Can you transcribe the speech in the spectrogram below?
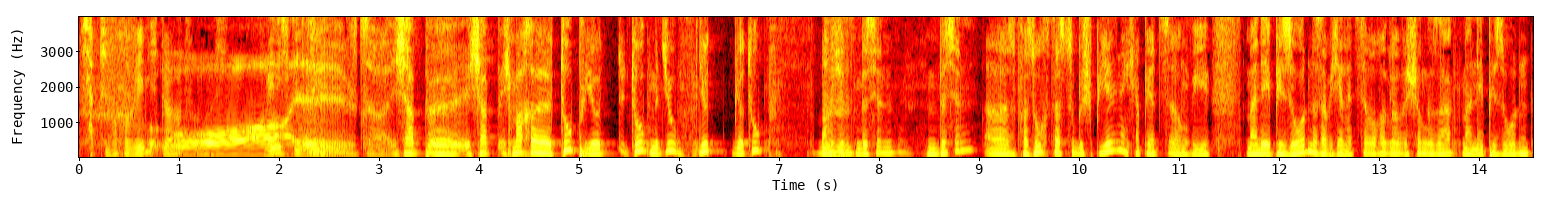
Ich habe die Woche wenig gehört. wenig gesehen. Alter, ich habe, äh, ich habe, ich mache Tube, YouTube mit You- You- YouTube. Mache ich jetzt ein bisschen, ein bisschen. Also versuche das zu bespielen. Ich habe jetzt irgendwie meine Episoden, das habe ich ja letzte Woche, glaube ich, schon gesagt, meine Episoden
